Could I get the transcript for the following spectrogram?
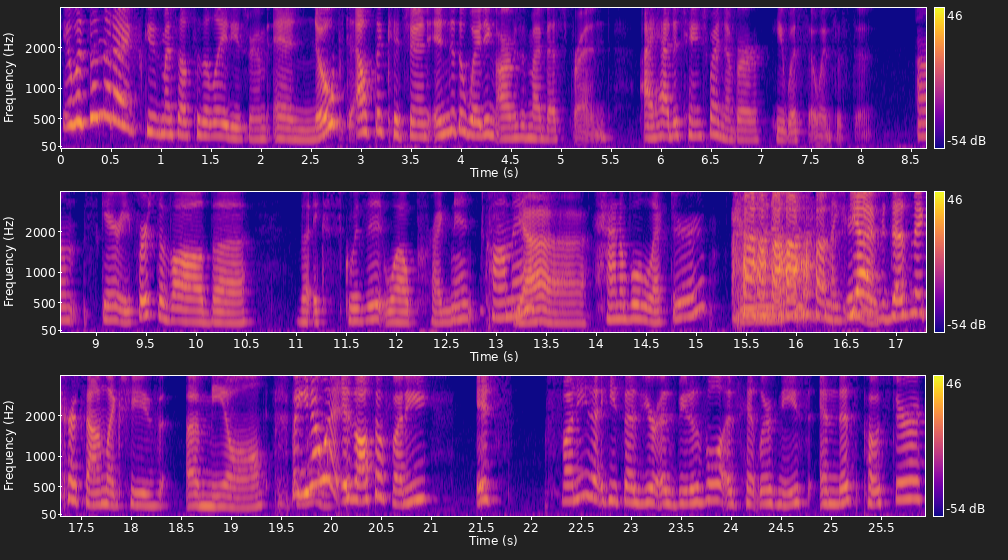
It was then that I excused myself to the ladies' room and noped out the kitchen into the waiting arms of my best friend. I had to change my number. He was so insistent. Um, scary. First of all, the the exquisite while pregnant comments. Yeah. Hannibal Lecter. Anyone else? My. Yeah, it does make her sound like she's a meal. But you know what is also funny? It's funny that he says you're as beautiful as Hitler's niece, and this poster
